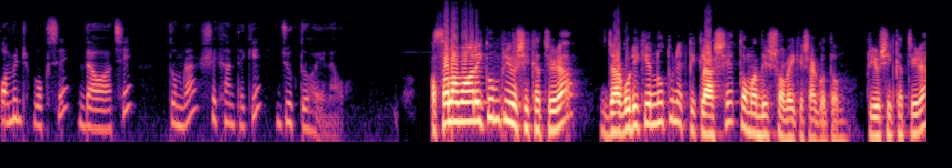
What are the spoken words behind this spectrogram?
কমেন্ট বক্সে দেওয়া আছে। তোমরা সেখান থেকে যুক্ত হয়ে নাও। আসসালামু আলাইকুম প্রিয় শিক্ষার্থীরা। জাগরিকের নতুন একটি ক্লাসে তোমাদের সবাইকে স্বাগতম। প্রিয় শিক্ষার্থীরা,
